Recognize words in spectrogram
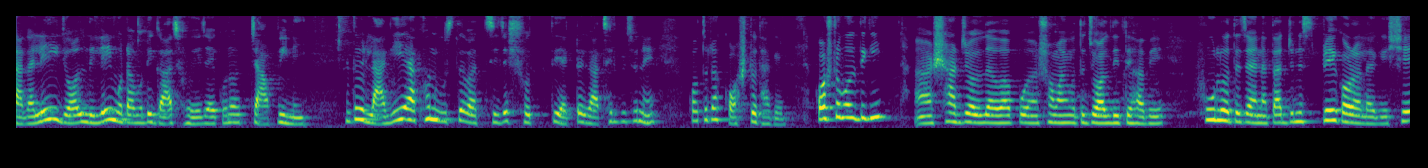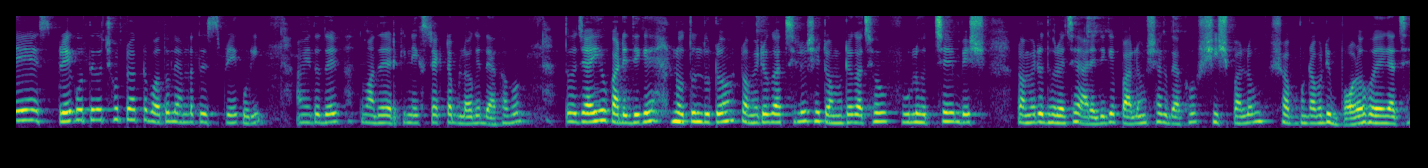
লাগালেই জল দিলেই মোটামুটি গাছ হয়ে যায়, কোনো চাপই নেই। কিন্তু লাগিয়ে এখন বুঝতে পারছি যে সত্যি একটা গাছের পিছনে কতটা কষ্ট থাকে। কষ্ট বলতে কি? সার জল দেওয়া সময় মতো জল দিতে হবে। ফুল হতে চায় না, তার জন্য স্প্রে করা লাগে। সে স্প্রে করতে গেলে ছোট্ট একটা বোতলে আমরা তো স্প্রে করি। আমি তোদের, তোমাদের আর কি নেক্সট একটা ব্লগে দেখাবো। তো যাই হোক, আর এদিকে নতুন দুটো টমেটো গাছ ছিল, সেই টমেটো গাছেও ফুল হচ্ছে। বেশ টমেটো ধরেছে। আর এদিকে পালং শাক দেখো, শীষ পালং, সব মোটামুটি বড় হয়ে গেছে।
